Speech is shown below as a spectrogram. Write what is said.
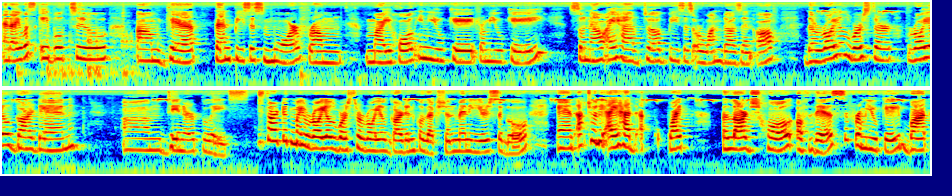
And I was able to um, get 10 pieces more from my haul in UK, from UK. So now I have 12 pieces or one dozen of the Royal Worcester Royal Garden um, dinner plates I started my Royal Worcester Royal Garden collection many years ago. And actually, I had a, quite a large haul of this from UK, but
